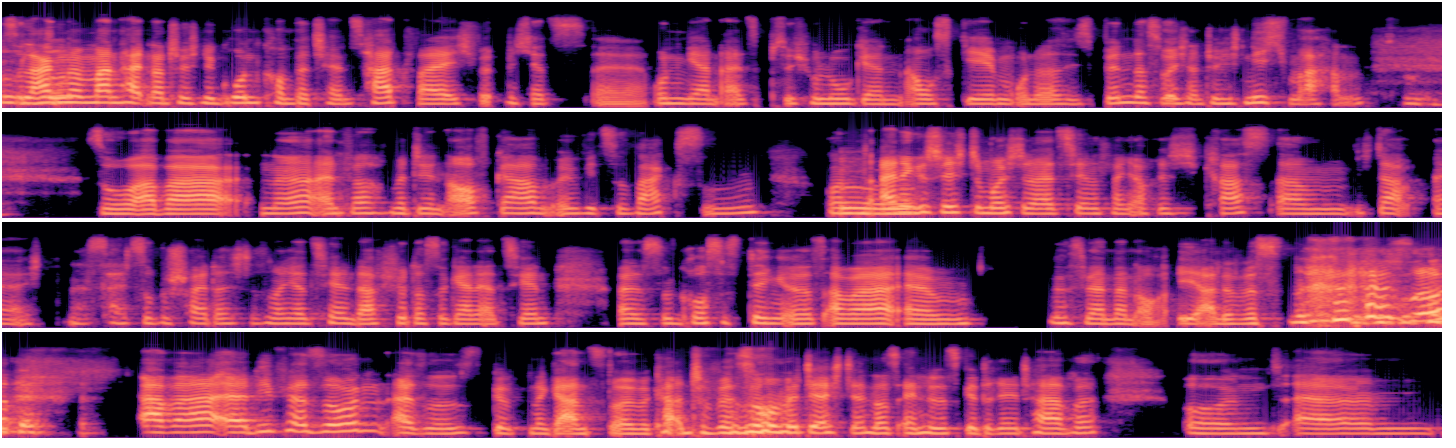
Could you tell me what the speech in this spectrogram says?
mhm. solange man halt natürlich eine Grundkompetenz hat, weil ich würde mich jetzt äh, ungern als Psychologin ausgeben, ohne dass ich es bin. Das würde ich natürlich nicht machen. Mhm. So, aber ne, einfach mit den Aufgaben irgendwie zu wachsen. Und mhm. eine Geschichte möchte ich noch erzählen, das fand ich auch richtig krass. Ähm, ich darf, äh, ich, das ist halt so bescheuert, dass ich das noch nicht erzählen darf. Ich würde das so gerne erzählen, weil es so ein großes Ding ist, aber ähm, das werden dann auch eh alle wissen. so. Aber äh, die Person, also es gibt eine ganz doll bekannte Person, mit der ich dann Los Angeles gedreht habe. Und ähm,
